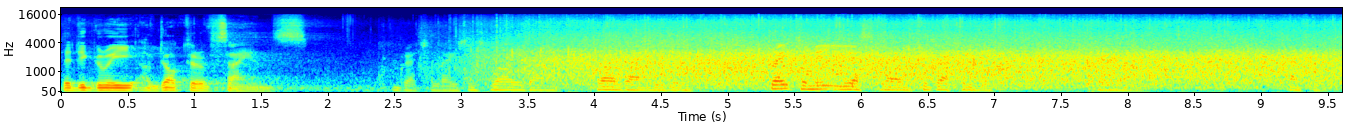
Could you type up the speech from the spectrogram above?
the degree of Doctor of Science. Congratulations. Well done. Well done, Rudy. Great to meet you yesterday. Congratulations. Thank you.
